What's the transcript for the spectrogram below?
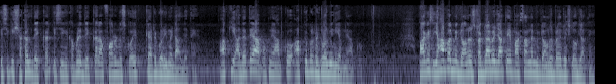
کسی کی شکل دیکھ کر، کسی کے کپڑے دیکھ کر آپ فوراً اس کو ایک کیٹیگوری میں ڈال دیتے ہیں۔ آپ کی عادت ہے آپ اپنے آپ کو، آپ کے اوپر کنٹرول بھی نہیں اپنے آپ کو۔ پاکستان یہاں پر میکڈونلڈس ٹرک ڈرائیور جاتے ہیں، پاکستان میں میکڈونلڈس بڑے رچ لوگ جاتے ہیں۔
